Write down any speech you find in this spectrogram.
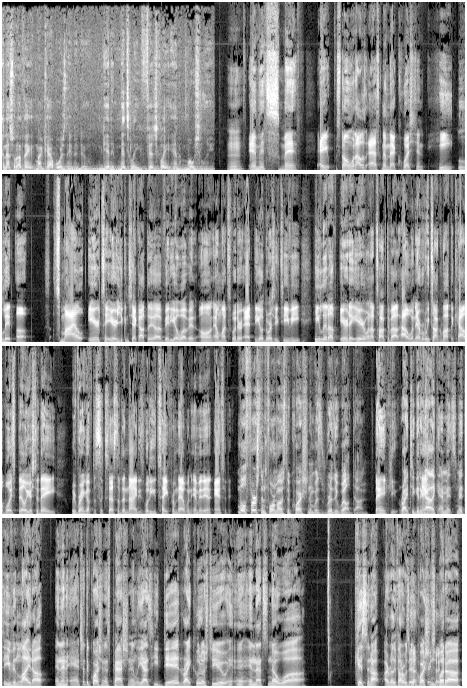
And that's what I think my Cowboys need to do. Get it mentally, physically, and emotionally. Mm, Emmitt Smith. Hey, Stone, when I was asking him that question, he lit up. Smile ear to ear. You can check out the uh, video of it on, on my Twitter at Theo Dorsey TV. He lit up ear to ear when I talked about how whenever we talk about the Cowboys' failures today, we bring up the success of the 90s. What do you take from that when Emmitt answered it? Well, first and foremost, the question was really well done. Thank you. right? To get a Thank guy like Emmitt Smith to even light up and then answer the question as passionately as he did, right? Kudos to you. And, and that's no uh, kissing up. I really thought it was a Yeah, good question. But uh,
